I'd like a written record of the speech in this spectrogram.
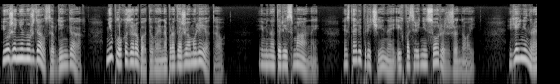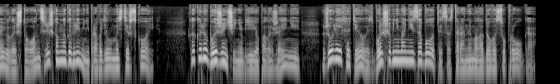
И уже не нуждался в деньгах, неплохо зарабатывая на продаже амулетов. Именно талисманы и стали причиной их последней ссоры с женой. Ей не нравилось, что он слишком много времени проводил в мастерской. Как и любой женщине в ее положении, Жулии хотелось больше внимания и заботы со стороны молодого супруга.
